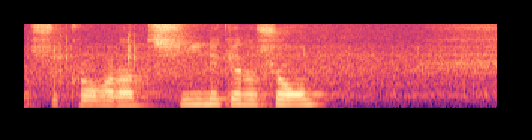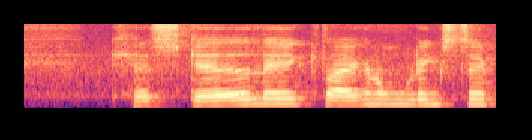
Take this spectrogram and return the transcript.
og så kommer der 10. generation kaskadelæg der er ikke nogen links til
